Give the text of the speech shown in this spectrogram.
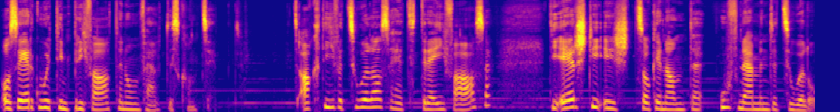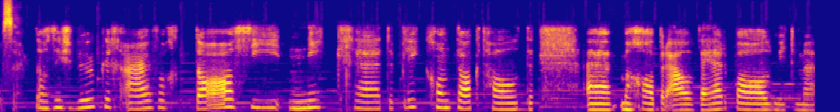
auch sehr gut im privaten Umfeld, das Konzept. Das aktive Zulassen hat drei Phasen. Die erste ist das sogenannte aufnehmende Zulassen. Das ist wirklich einfach da sein, nicken, den Blickkontakt halten. Äh, man kann aber auch verbal mit einem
